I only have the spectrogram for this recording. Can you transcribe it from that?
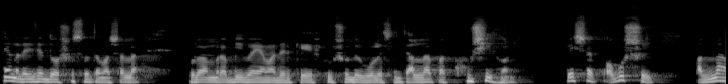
হ্যাঁ আমাদের এই যে দর্শক শ্রোতা মাসাল্লাহ গোলাম রাব্বি ভাই আমাদেরকে খুব সুন্দর বলেছেন যে আল্লাহ পাক খুশি হন। বেশাক অবশ্যই আল্লাহ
